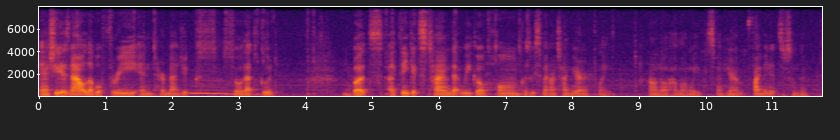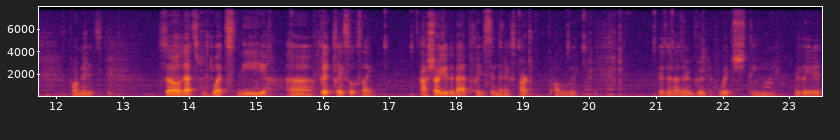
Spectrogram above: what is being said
And she is now level 3 in her magics, so that's good. But I think it's time that we go home, because we spent our time here, like, I don't know how long we spent here, 5 minutes or something, 4 minutes. So that's what the uh, good place looks like. I'll show you the bad place in the next part, probably. Here's another good witch thing related.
